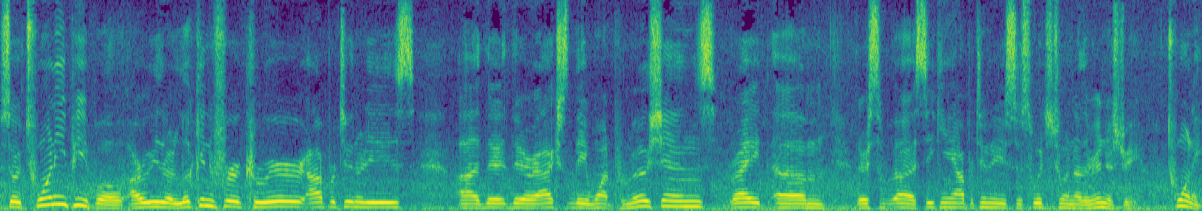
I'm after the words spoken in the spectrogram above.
So 20 people are either looking for career opportunities, uh, they're, they're actually they want promotions, right? Um, they're uh, seeking opportunities to switch to another industry. 20.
